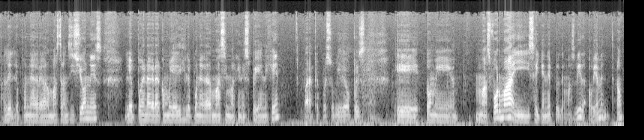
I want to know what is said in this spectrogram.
¿Sale? Le pueden agregar más transiciones, le pueden agregar, como ya dije, le pueden agregar más imágenes PNG para que pues su video pues eh, tome más forma y se llene pues de más vida, obviamente, ¿no?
